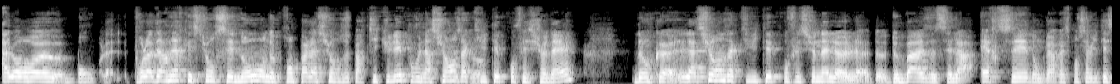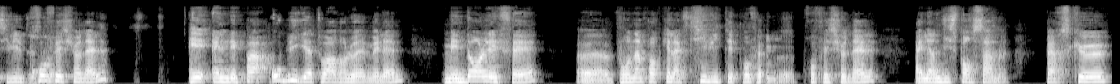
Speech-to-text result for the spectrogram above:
Alors, euh, bon, pour la dernière question, c'est non. On ne prend pas l'assurance de particulier pour une assurance d'activité professionnelle. Donc, euh, l'assurance d'activité professionnelle de, de, base, c'est la RC, donc la responsabilité civile professionnelle. Et elle n'est pas obligatoire dans le MLM, mais dans les faits, euh, pour n'importe quelle activité mmh. professionnelle, elle est indispensable parce que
